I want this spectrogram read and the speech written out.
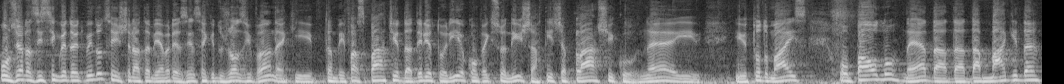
11 horas e 58 minutos. Registrar também a presença aqui do Josivan, né, que também faz parte da diretoria, confeccionista, artista plástico, né, e, e tudo mais. O Paulo, né, da, da, da Magda,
